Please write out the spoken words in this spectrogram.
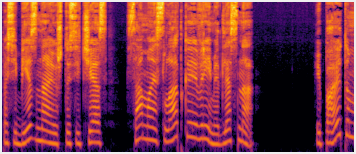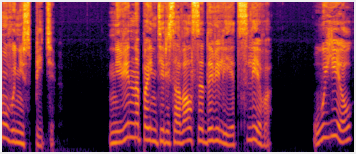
По себе знаю, что сейчас самое сладкое время для сна. И поэтому вы не спите». Невинно поинтересовался Давилиет слева. «Уел».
